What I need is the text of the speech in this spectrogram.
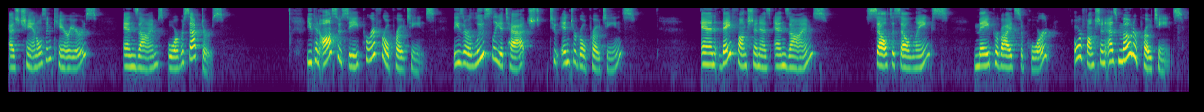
as channels and carriers, enzymes, or receptors. You can also see peripheral proteins. These are loosely attached to integral proteins and they function as enzymes, cell-to-cell -cell links, may provide support, or function as motor proteins.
